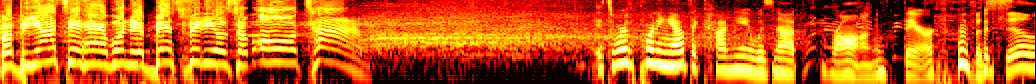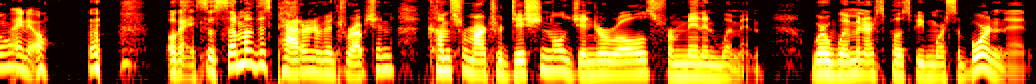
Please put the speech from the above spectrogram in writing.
But Beyonce had one of the best videos of all time. It's worth pointing out that Kanye was not wrong there. But still. I know. okay, so some of this pattern of interruption comes from our traditional gender roles for men and women, where women are supposed to be more subordinate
